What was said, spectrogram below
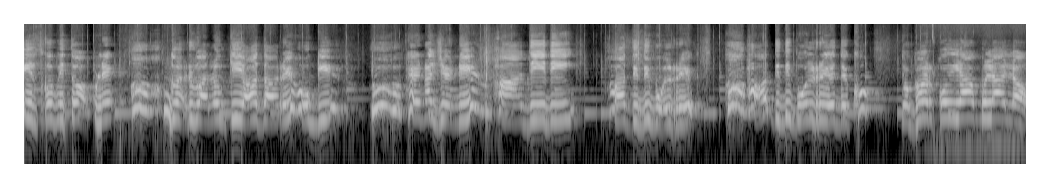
इसको भी तो अपने घर वालों की याद आ रही होगी। है ना जेनी हाँ दीदी। हाँ दीदी बोल रही है। हाँ दीदी बोल रही है देखो। तो घर को यहाँ बुला लो।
